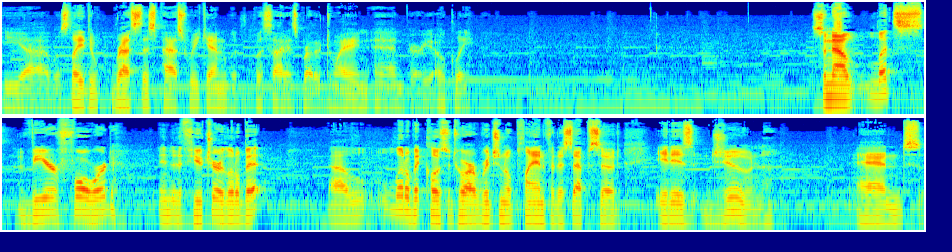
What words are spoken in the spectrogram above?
He uh, was laid to rest this past weekend with beside his brother Dwayne and Barry Oakley. So now let's veer forward into the future a little bit a little bit closer to our original plan for this episode. It is June, and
